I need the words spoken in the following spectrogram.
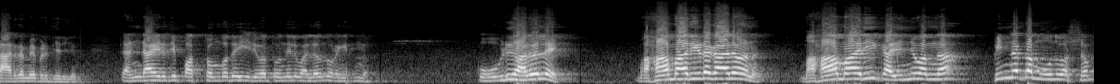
താരതമ്യപ്പെടുത്തിയിരിക്കുന്നത്. രണ്ടായിരത്തി പത്തൊമ്പത് ഇരുപത്തൊന്നിൽ വല്ലതും തുടങ്ങിയിട്ടുണ്ട്? കോവിഡ് കാലമല്ലേ? മഹാമാരിയുടെ കാലമാണ്. മഹാമാരി കഴിഞ്ഞു വന്ന പിന്നത്തെ മൂന്ന് വർഷം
